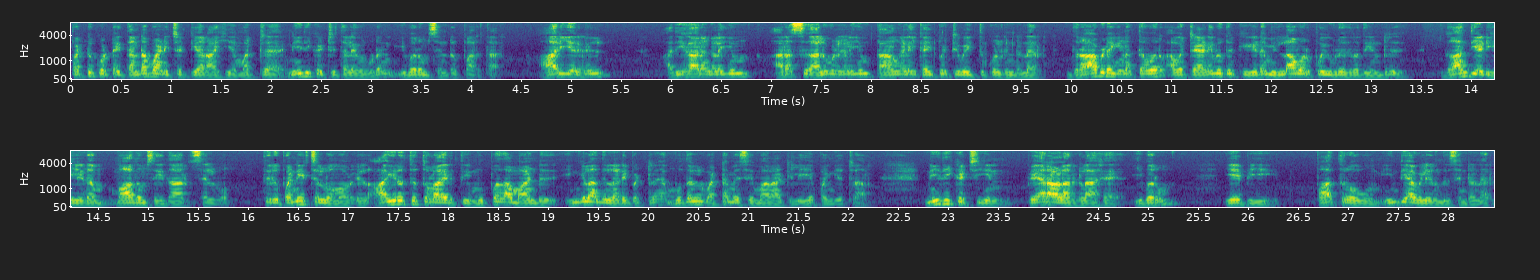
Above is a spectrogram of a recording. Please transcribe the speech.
பட்டுக்கோட்டை தண்டபாணி செட்டியார் ஆகிய மற்ற நீதி கட்சி தலைவர்களுடன் இவரும் சென்று பார்த்தார். ஆரியர்கள் அதிகாரங்களையும் அரசு அலுவல்களையும் தாங்களே கைப்பற்றி வைத்துக் கொள்கின்றனர். திராவிட இனத்தவர் அவற்றை அடைவதற்கு இடம் இல்லாமற் போய்விடுகிறது என்று காந்தியடிகளிடம் வாதம் செய்தார் செல்வம். திரு. பன்னீர்செல்வம் அவர்கள் ஆயிரத்தி தொள்ளாயிரத்தி முப்பதாம் ஆண்டு இங்கிலாந்தில் நடைபெற்ற முதல் வட்டமேசை மாநாட்டிலேயே பங்கேற்றார். நீதி கட்சியின் பேராளர்களாக இவரும் ஏபி பாத்ரோவும் இந்தியாவிலிருந்து சென்றனர்.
